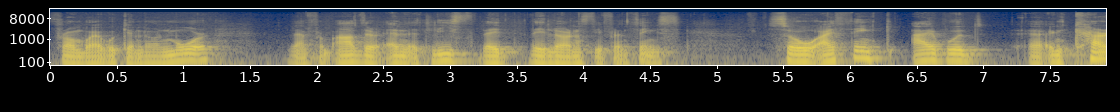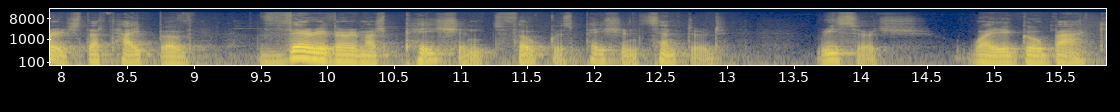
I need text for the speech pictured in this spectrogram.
from where we can learn more than from other, and at least they, they learn us different things. So I think I would uh, encourage that type of very, very much patient-focused, patient-centered research where you go back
